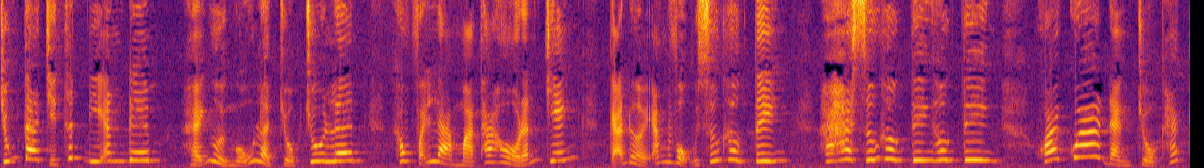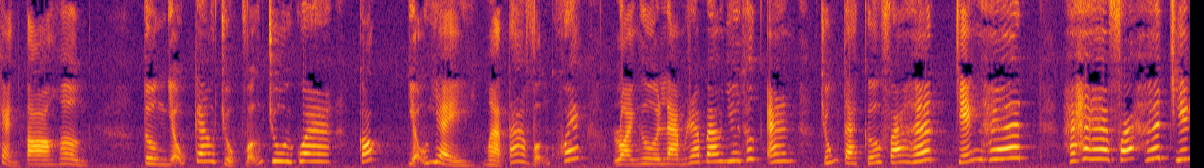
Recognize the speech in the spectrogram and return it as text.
Chúng ta chỉ thích đi ăn đêm Hãy người ngủ là chuột chui lên. Không phải làm mà tha hồ đánh chén Cả đời ăn vụng sướng hơn tiên. Ha ha sướng hơn tiên hơn tiên. Khoái quá đàn chuột hát càng to hơn. Tường dẫu cao chuột vẫn chui qua Có dẫu dày mà ta vẫn khoét. Loài người làm ra bao nhiêu thức ăn Chúng ta cứ phá hết, chén hết. Ha ha, phá hết, chén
